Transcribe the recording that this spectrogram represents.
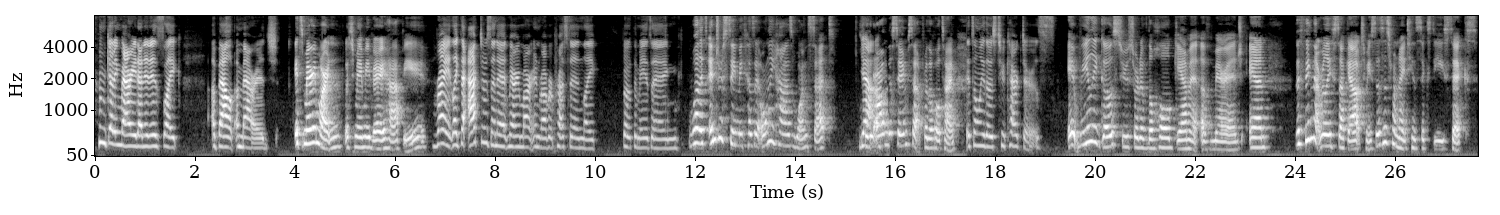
getting married and it is like about a marriage. It's mary martin which made me very happy. Right like the actors in it mary martin robert preston like both amazing. Well it's interesting because it only has one set. Yeah. so on the same set for the whole time. It's only those two characters. It really goes through sort of the whole gamut of marriage and the thing that really stuck out to me so this is from 1966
